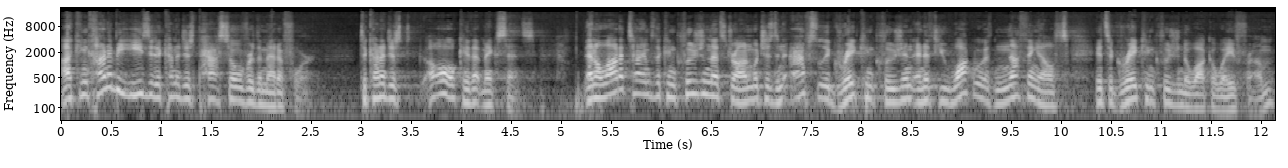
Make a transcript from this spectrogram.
uh, it can kind of be easy to kind of just pass over the metaphor, to kind of just, oh, okay, that makes sense. And a lot of times, the conclusion that's drawn, which is an absolutely great conclusion, and if you walk away with nothing else, it's a great conclusion to walk away from.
